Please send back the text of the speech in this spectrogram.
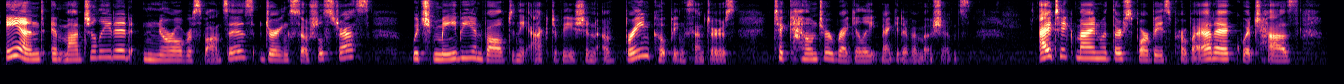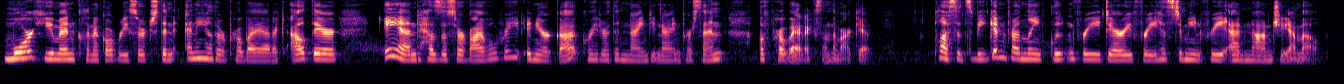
And it modulated neural responses during social stress, which may be involved in the activation of brain coping centers to counter regulate negative emotions. I take mine with their spore based probiotic, which has more human clinical research than any other probiotic out there and has a survival rate in your gut greater than 99% of probiotics on the market. Plus, it's vegan friendly, gluten free, dairy free, histamine free, and non GMO.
